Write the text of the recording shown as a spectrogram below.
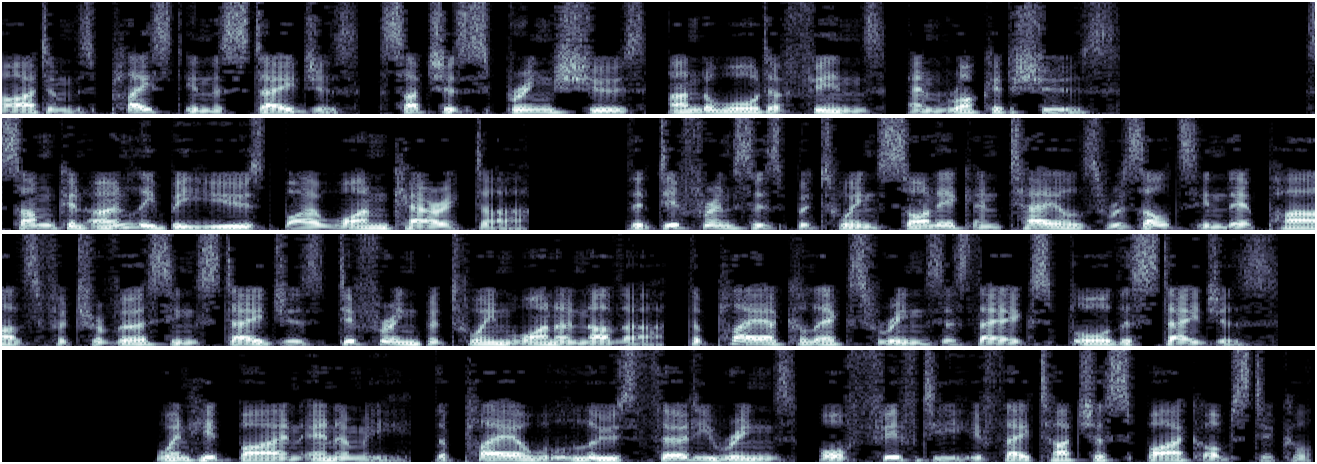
items placed in the stages, such as spring shoes, underwater fins, and rocket shoes. Some can only be used by one character. The differences between Sonic and Tails results in their paths for traversing stages differing between one another. The player collects rings as they explore the stages. When hit by an enemy, the player will lose 30 rings, or 50 if they touch a spike obstacle.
